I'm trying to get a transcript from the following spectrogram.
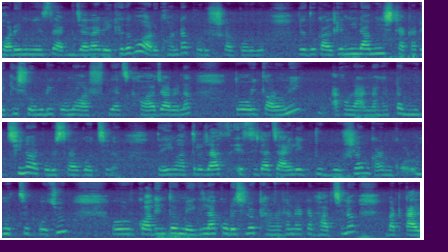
ঘরে নিয়ে এসে এক জায়গায় রেখে দেবো আর ওখানটা পরিষ্কার করব। যেহেতু কালকে নিরামিষ, ঠেকাঠেকি, সঙ্গড়ি, কোনো আশ, পেঁয়াজ খাওয়া যাবে না। তো ওই কারণেই এখন রান্নাঘরটা মুছছি না আর পরিষ্কার করছি না। তো এই মাত্র জাস্ট এসিটা চাইলে একটু বসলাম, কারণ গরম হচ্ছে প্রচুর। ওর কদিন তো মেঘলা করেছিল, ঠান্ডা ঠান্ডা একটা ভাব ছিল বাট কাল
